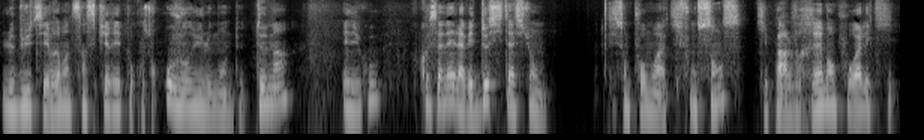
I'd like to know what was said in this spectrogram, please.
le but c'est vraiment de s'inspirer pour construire aujourd'hui le monde de demain. Et du coup, Coco Chanel avait deux citations qui sont pour moi, qui font sens, qui parlent vraiment pour elle et qui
